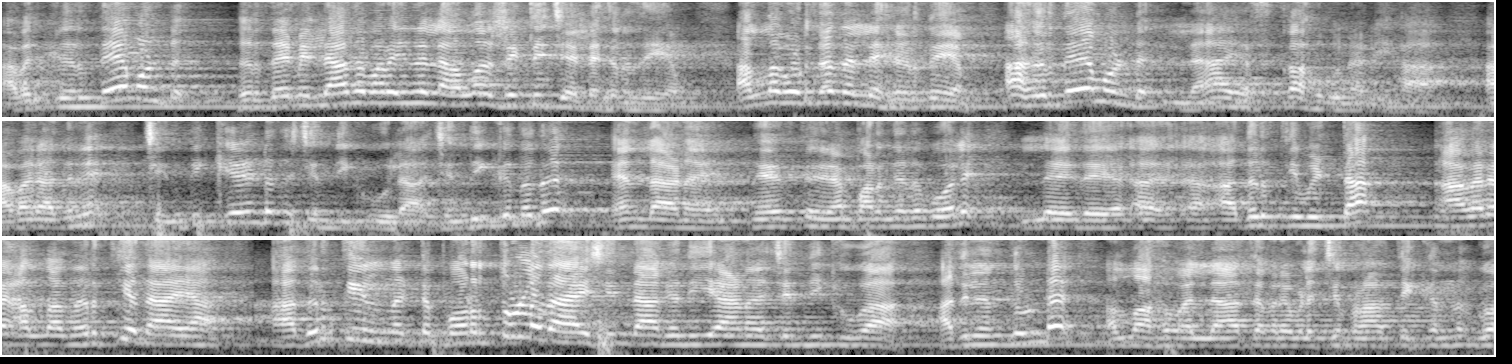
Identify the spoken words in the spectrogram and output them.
അവർക്ക് ഹൃദയമുണ്ട്. ഹൃദയമില്ലാതെ പറയുന്നല്ല അള്ളാഹ് സൃഷ്ടിച്ചല്ലേ ഹൃദയം? അള്ള കൊടുത്തതല്ലേ ഹൃദയം? ആ ഹൃദയമുണ്ട്. അവരതിനെ ചിന്തിക്കേണ്ടത് ചിന്തിക്കൂല. ചിന്തിക്കുന്നത് എന്താണ്? നേരത്തെ ഞാൻ പറഞ്ഞതുപോലെ അതിർത്തി വിട്ട അവരെ അല്ല നിർത്തിയതായ അതിർത്തിയിൽ നിന്നിട്ട് പുറത്തുള്ളതായ ചിന്താഗതിയാണ് ചിന്തിക്കുക. അതിലെന്തുണ്ട്? അള്ളാഹു അല്ലാത്തവരെ വിളിച്ച് പ്രാർത്ഥിക്കുക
